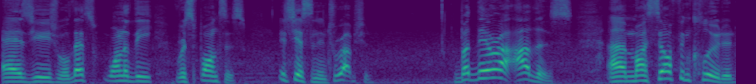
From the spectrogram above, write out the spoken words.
as usual. That's one of the responses. It's just an interruption. But there are others, uh, myself included,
